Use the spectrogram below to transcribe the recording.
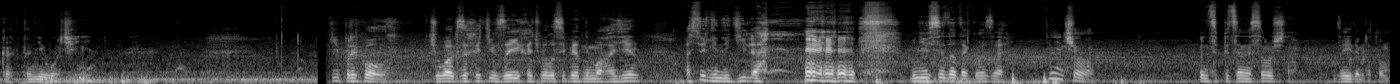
как-то не очень. Такий прикол. Чувак захотів заїхати в велосипедний магазин, а сьогодні неділя. Мені завжди так везе. Ну нічого. В принципі, це не срочно. Заїдемо потім.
